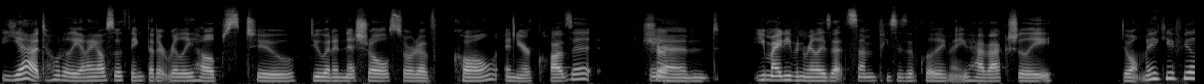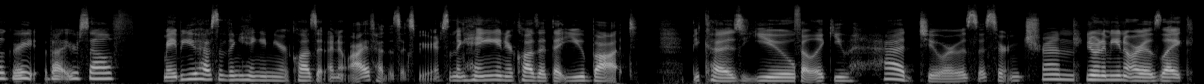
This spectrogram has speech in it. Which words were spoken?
Yeah, totally. And I also think that it really helps to do an initial sort of cull in your closet. Sure. And you might even realize that some pieces of clothing that you have actually don't make you feel great about yourself. Maybe you have something hanging in your closet. I know I've had this experience. Something hanging in your closet that you bought because you felt like you had to, or it was a certain trend. You know what I mean? Or it was like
